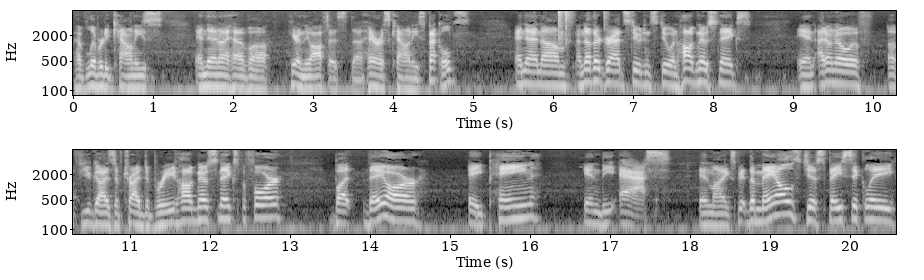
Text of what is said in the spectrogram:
I have Liberty counties, and then I have uh, here in the office the Harris County Speckleds, and then um, another grad student's doing hognose snakes. And I don't know if if you guys have tried to breed hognose snakes before, but they are a pain in the ass in my experience. The males just basically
